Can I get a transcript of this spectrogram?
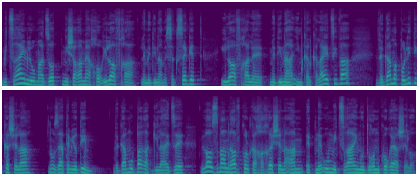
מצרים לעומת זאת נשארה מאחור, היא לא הפכה למדינה משגשגת, היא לא הפכה למדינה עם כלכלה יציבה, וגם הפוליטיקה שלה, נו זה אתם יודעים, וגם מובארק גילה את זה לא זמן רב כל כך אחרי שנאם את נאום מצרים ודרום קוריאה שלו.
